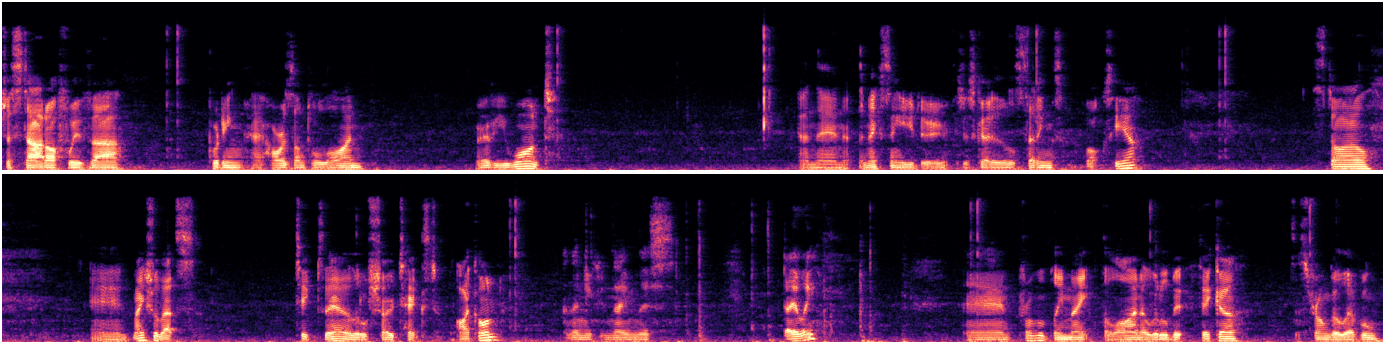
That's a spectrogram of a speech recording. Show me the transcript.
just start off with uh, putting a horizontal line wherever you want. And then the next thing you do is just go to the little settings box here style. And make sure that's ticked there, the little show text icon. And then you can name this daily. And probably make the line a little bit thicker. It's a stronger level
